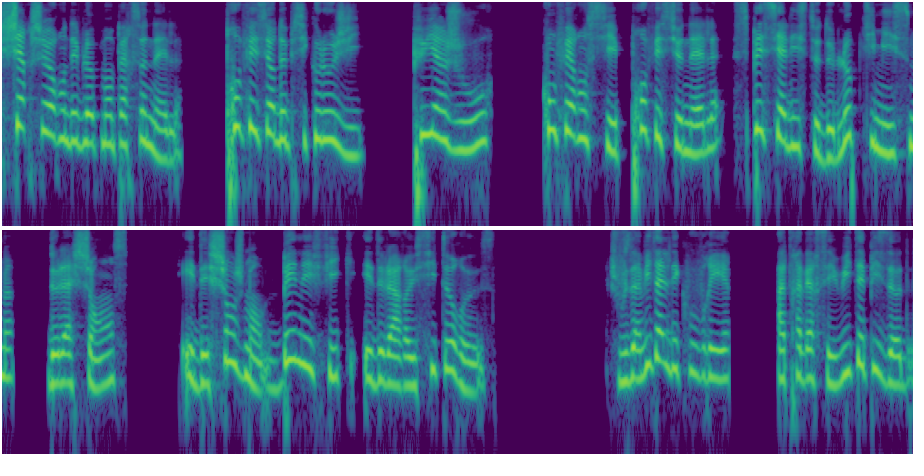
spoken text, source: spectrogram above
chercheur en développement personnel, professeur de psychologie, puis un jour conférencier professionnel spécialiste de l'optimisme, de la chance et des changements bénéfiques et de la réussite heureuse. Je vous invite à le découvrir à travers ces huit épisodes.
